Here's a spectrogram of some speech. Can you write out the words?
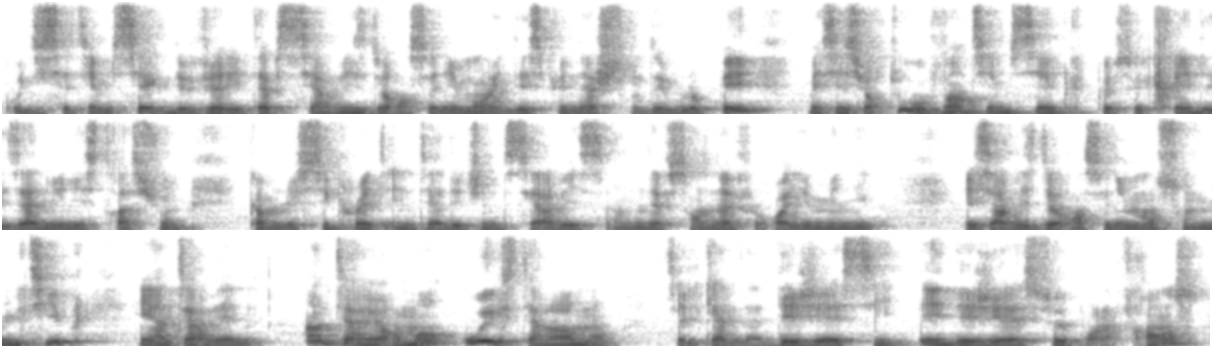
au XVIIe siècle, de véritables services de renseignement et d'espionnage sont développés, mais c'est surtout au XXe siècle que se créent des administrations comme le Secret Intelligence Service en 1909 au Royaume-Uni. Les services de renseignement sont multiples et interviennent intérieurement ou extérieurement. C'est le cas de la DGSI et DGSE pour la France,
